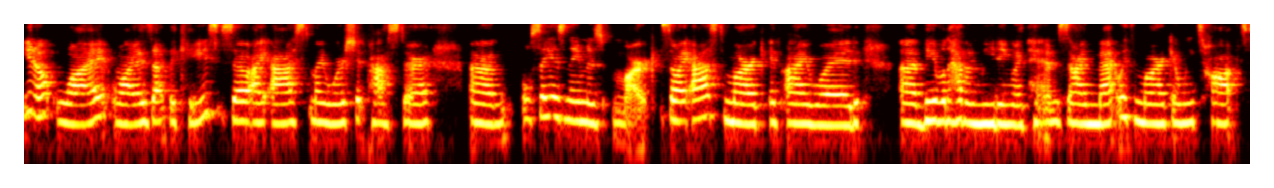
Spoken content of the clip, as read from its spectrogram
you know why why is that the case? So i asked my worship pastor um, we'll say his name is mark. So i asked mark if i would uh, be able to have a meeting with him. So i met with mark and we talked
